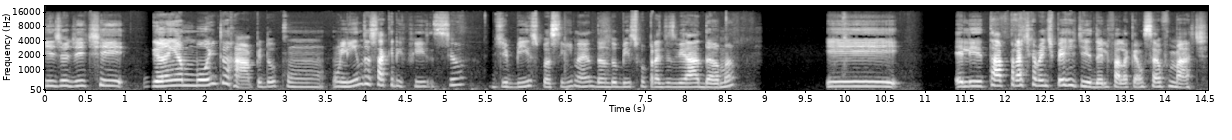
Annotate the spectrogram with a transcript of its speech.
E Judith ganha muito rápido com um lindo sacrifício de bispo assim, né, dando o bispo para desviar a dama. E ele tá praticamente perdido. Ele fala que é um self-match.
